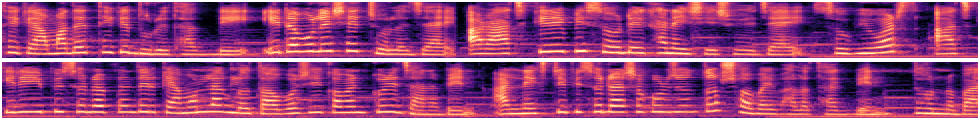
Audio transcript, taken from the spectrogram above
থেকে আমাদের থেকে দূরে থাকবে। এটা বলে সে চলে যায়। আর আজকের এপিসোড এখানেই শেষ হয়ে যায়। সো ভিউয়ার্স আজকের এই এপিসোড আপনাদের কেমন লাগল তা অবশ্যই কমেন্ট করে জানাবেন। আর নেক্সট এপিসোড আসা পর্যন্ত সবাই ভালো থাকবেন। ধন্যবাদ।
